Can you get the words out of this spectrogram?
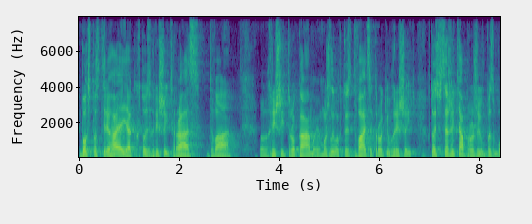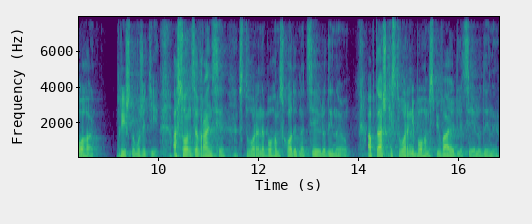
Бог спостерігає, як хтось грішить раз, два, грішить роками, можливо, хтось 20 років грішить, хтось все життя прожив без Бога в грішному житті. А сонце вранці створене Богом сходить над цією людиною, а пташки, створені Богом, співають для цієї людини.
